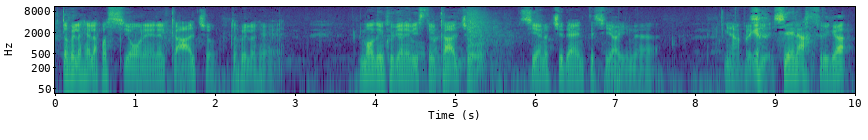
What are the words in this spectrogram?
Tutto quello che è la passione nel calcio, tutto quello che è. Il modo in cui viene visto il calcio sia in Occidente sia in, In Africa. sia, sia in Africa.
